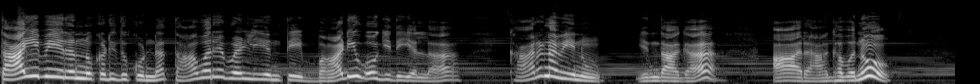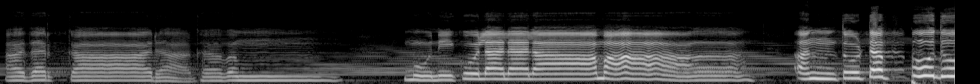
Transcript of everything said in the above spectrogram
ತಾಯಿ ಬೇರನ್ನು ಕಡಿದುಕೊಂಡ ತಾವರೆ ಬಳ್ಳಿಯಂತೆ ಬಾಡಿ ಹೋಗಿದೆಯಲ್ಲ ಕಾರಣವೇನು? ಎಂದಾಗ ಆ ರಾಘವನು அதற்காராகவம் முனிகுலலாமா அந்துட்டப்புது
